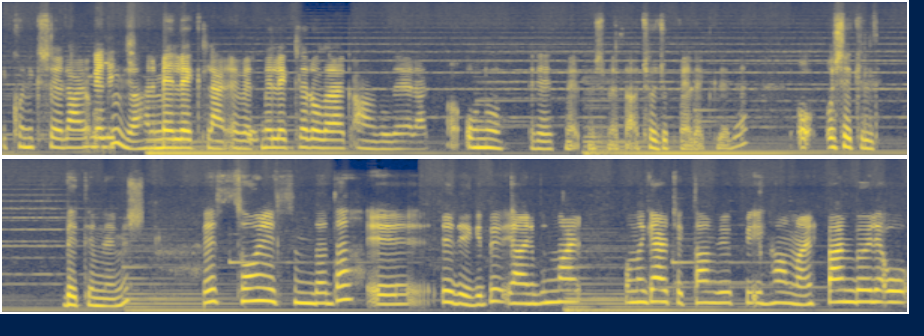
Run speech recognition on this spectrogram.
ikonik şeyler Melek. olur ya hani melekler evet melekler olarak algılayarak onu resmetmiş mesela çocuk melekleri. O, o şekilde betimlemiş. Ve sonrasında da e, dediği gibi yani bunlar ona gerçekten büyük bir ilham vermiş. Ben böyle o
